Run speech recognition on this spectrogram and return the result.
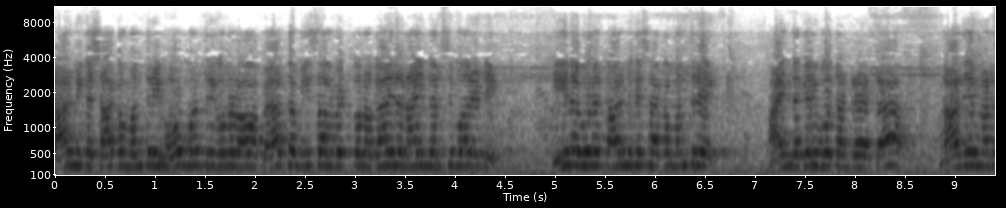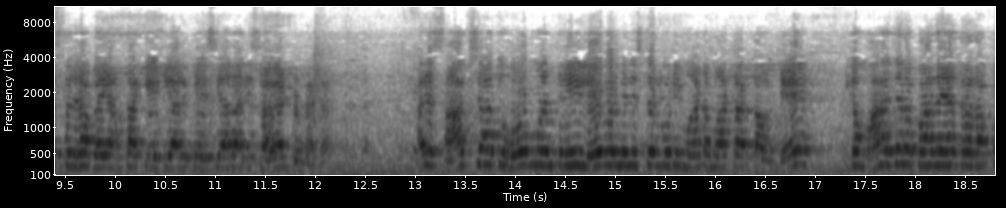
కార్మిక శాఖ మంత్రి హోం మంత్రిగా ఉన్నాడు? ఆ పెద్ద మీసాలు పెట్టుకున్న ఒక ఆయన నాయన నరసింహారెడ్డి. ఈయన కూడా కార్మిక శాఖ మంత్రి. ఆయన దగ్గరికి పోతే అంటాడట నాదేం నడుస్తుందిరా భయ అంతా కేటీఆర్ కేసీఆర్ అది సవే అంటుండట. అరే సాక్షాత్ హోం మంత్రి లేబర్ మినిస్టర్ కూడా ఈ మాట మాట్లాడుతా ఉంటే ఇక మహాజన పాదయాత్ర తప్ప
